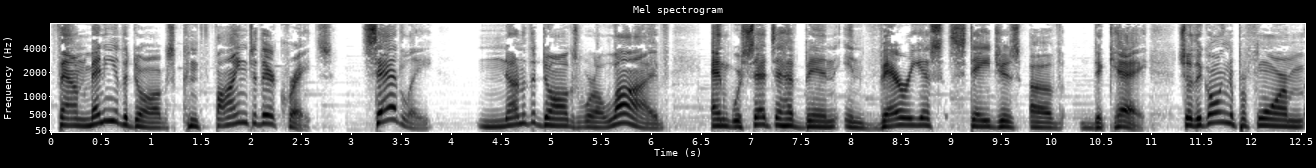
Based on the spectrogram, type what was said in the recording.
found many of the dogs confined to their crates. Sadly, none of the dogs were alive and were said to have been in various stages of decay. So they're going to perform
